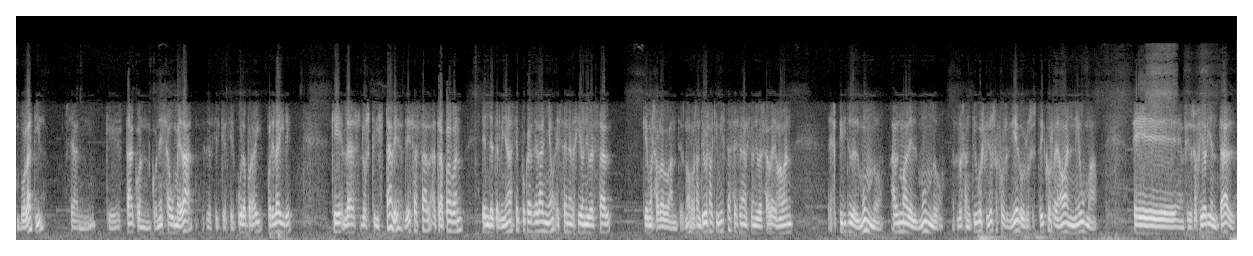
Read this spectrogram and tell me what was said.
volátil, o sea, que está con, con esa humedad, es decir, que circula por ahí, por el aire, que las- los cristales de esa sal atrapaban en determinadas épocas del año esa energía universal que hemos hablado antes, ¿no? Los antiguos alquimistas a esa energía universal la llamaban espíritu del mundo, alma del mundo. Los antiguos filósofos griegos, los estoicos, la llamaban neuma. Eh, en filosofía oriental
